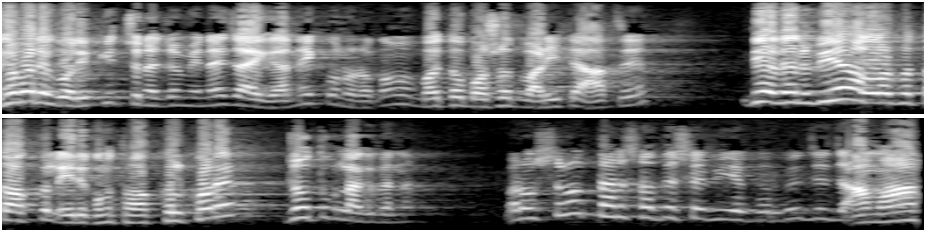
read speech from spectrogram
একেবারে গরিব, কিচ্ছু না, জমি নেই, জায়গা নেই, কোন রকম, হয়তো বসত বাড়িতে আছে দিয়ে দেন, বিয়ে, আল্লাহর উপরে তওয়াক্কল, এরকম তওয়াক্কল করেন, যৌতুক লাগবে না। বরং শ্রদ্ধার সাথে সে বিয়ে করবে যে আমার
